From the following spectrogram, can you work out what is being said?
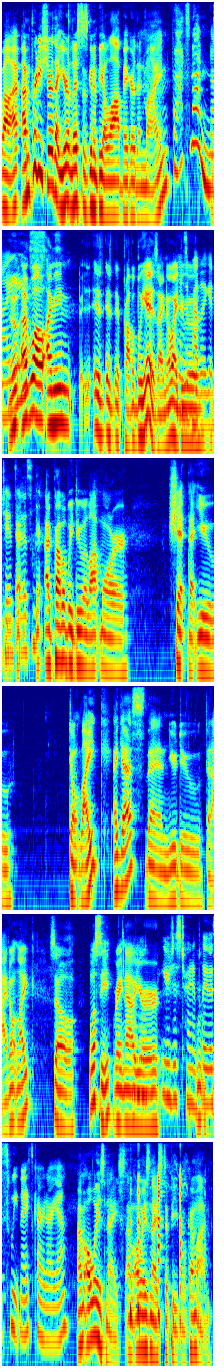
Well I, i'm pretty sure that your list is going to be a lot bigger than mine That's not nice. Uh, well, I mean, it, it, it probably is. I know I There's do. probably a good chance it is. I, I probably do a lot more shit that you don't like, I guess, than you do that I don't like. So we'll see. Right now, you're. You're just trying to play the sweet, nice card, are you? I'm always nice. I'm always nice to people. Come on.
